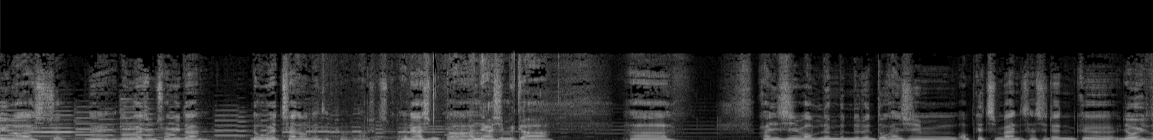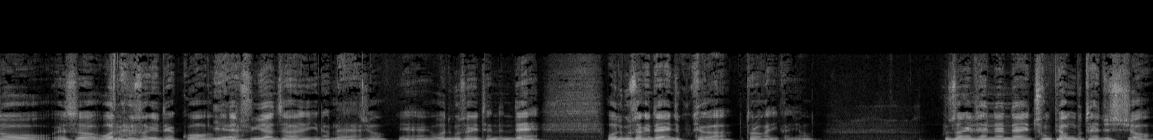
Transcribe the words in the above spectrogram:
음악 아시죠? 네, 노르가즘 정의당 노회찬 원내대표 나오셨습니다. 안녕하십니까? 안녕하십니까. 아, 관심 없는 분들은 또 관심 없겠지만 사실은 그 여의도에서 원구성이 됐고 예. 굉장히 중요한 사안이긴 합니다. 네. 그죠? 예, 원구성이 됐는데 원구성이 돼야 이제 국회가 돌아가니까요. 구성이 됐는데 총평부터 해주시죠.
